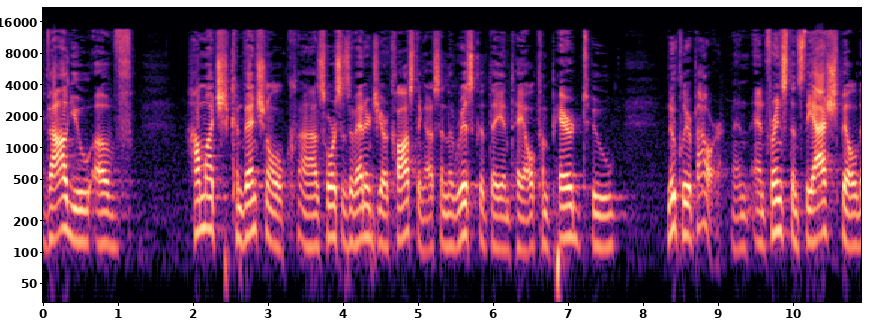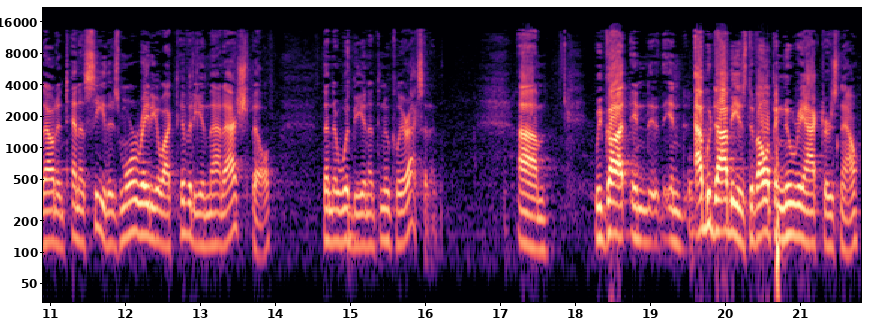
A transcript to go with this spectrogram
value of how much conventional uh, sources of energy are costing us and the risk that they entail compared to nuclear power. And, and for instance, the ash spill down in Tennessee, there's more radioactivity in that ash spill than there would be in a nuclear accident. Um, we've got, in, in Abu Dhabi is developing new reactors now,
